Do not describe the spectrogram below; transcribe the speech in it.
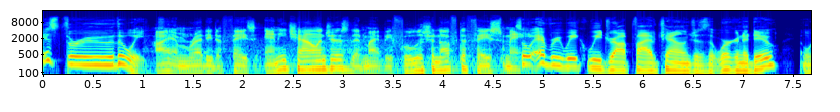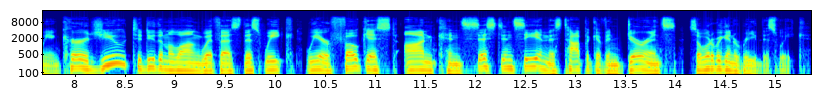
is through the week. I am ready to face any challenges that might be foolish enough to face me. So every week we drop five challenges that we're going to do, and we encourage you to do them along with us. This week we are focused on consistency and this topic of endurance. So what are we going to read this week?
